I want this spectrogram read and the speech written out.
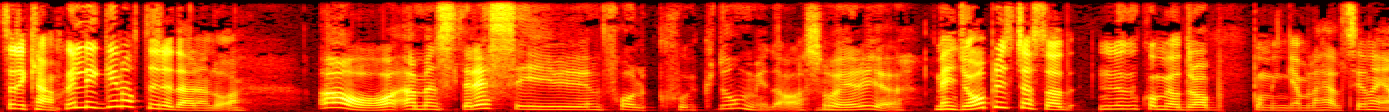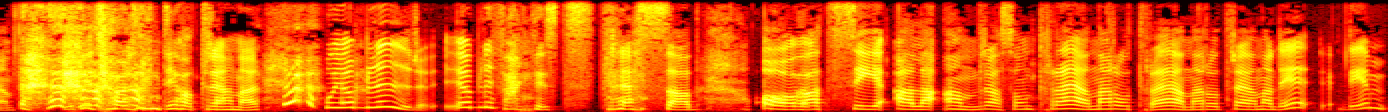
Så det kanske ligger något i det där ändå. Ja, ja, men stress är ju en folksjukdom idag, så Mm. är det ju. Men jag blir stressad, nu kommer jag att dra på min gamla hälsena igen, vilket gör att inte jag tränar. Och jag blir, jag blir faktiskt stressad av Av- att se alla andra som tränar och tränar och tränar. Det, det är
